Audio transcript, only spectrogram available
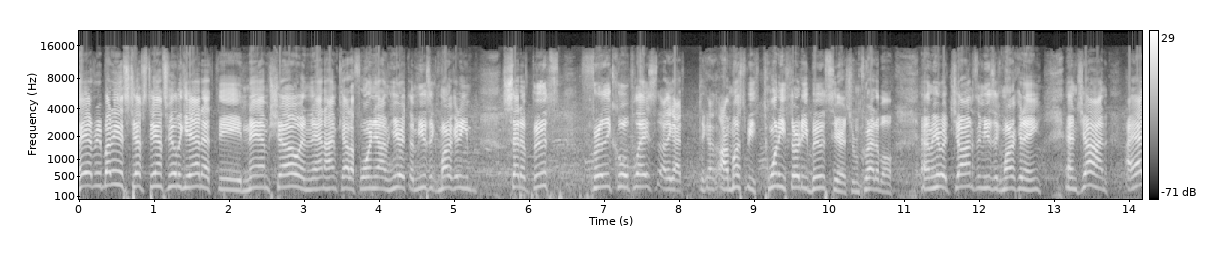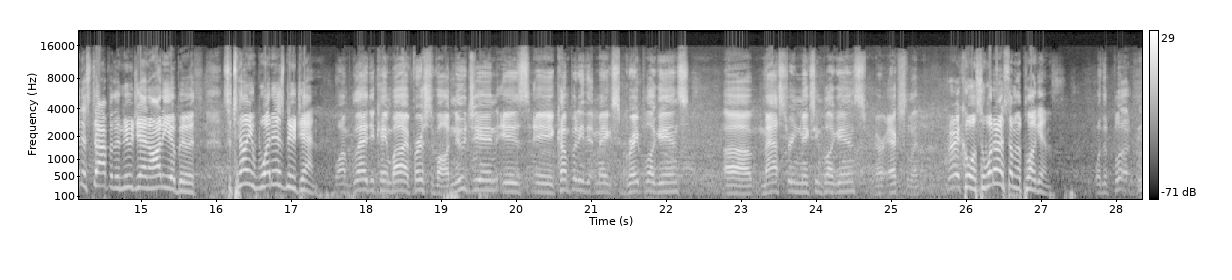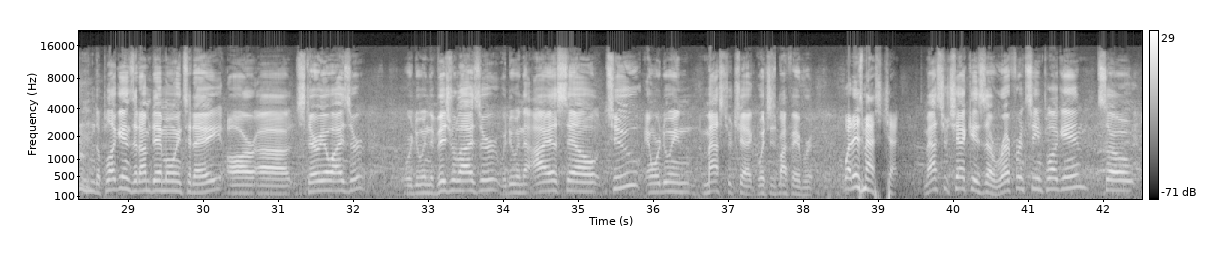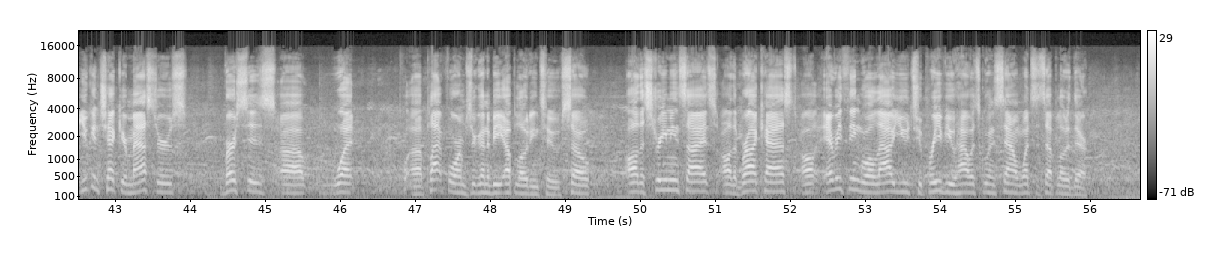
Hey everybody, it's Jeff Stansfield again at the NAMM show in Anaheim, California. I'm here at the music marketing set of booths. Really cool place. They got, they got uh, must be 20, 30 booths here. It's incredible. And I'm here with John from Music Marketing. And John, I had to stop at the NUGEN audio booth. So tell me, what is NUGEN? Well, I'm glad you came by. First of all, NUGEN is a company that makes great plugins, uh, mastering, mixing plugins. They're excellent. Very cool. So what are some of the plugins? Well, the, pl- the plugins that I'm demoing today are uh, Stereoizer, we're doing the Visualizer, we're doing the ISL 2, and we're doing Master Check, which is my favorite. What is Master Check? Master Check is a referencing plugin, so you can check your masters versus uh, what uh, platforms you're going to be uploading to. So all the streaming sites, all the broadcast, all, everything will allow you to preview how it's going to sound once it's uploaded there.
